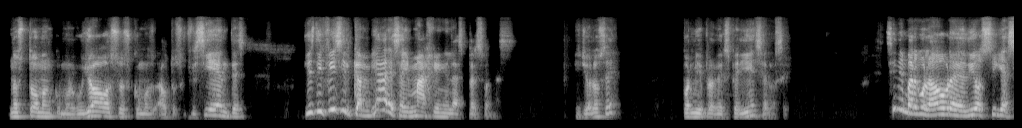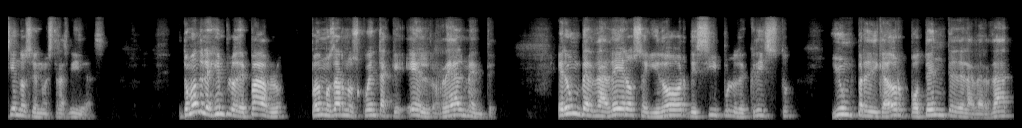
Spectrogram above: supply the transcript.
nos toman como orgullosos, como autosuficientes. Y es difícil cambiar esa imagen en las personas. Y yo lo sé. Por mi propia experiencia lo sé. Sin embargo, la obra de Dios sigue haciéndose en nuestras vidas. Tomando el ejemplo de Pablo, podemos darnos cuenta que él realmente Era un verdadero seguidor, discípulo de Cristo y un predicador potente de la verdad,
